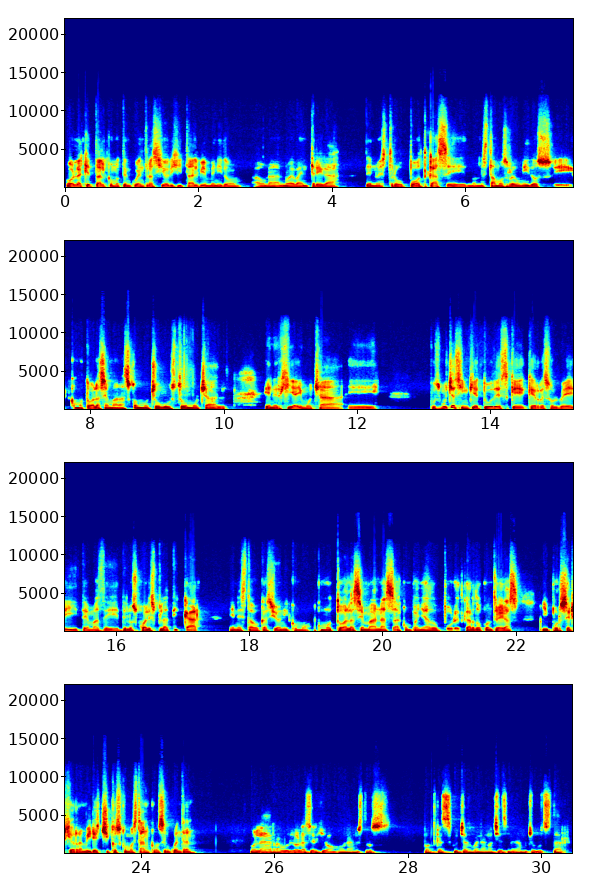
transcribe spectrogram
Hola, ¿qué tal? ¿Cómo te encuentras, CEO Digital? Bienvenido a una nueva entrega de nuestro podcast, eh, donde estamos reunidos eh, como todas las semanas con mucho gusto, mucha energía y mucha, eh, pues muchas inquietudes que, resolver y temas de, los cuales platicar en esta ocasión y como, como todas las semanas, acompañado por Edgardo Contreras y por Sergio Ramírez. Chicos, ¿cómo están? ¿Cómo se encuentran? Hola Raúl, hola Sergio, hola a nuestros podcast escuchas, buenas noches, me da mucho gusto estar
